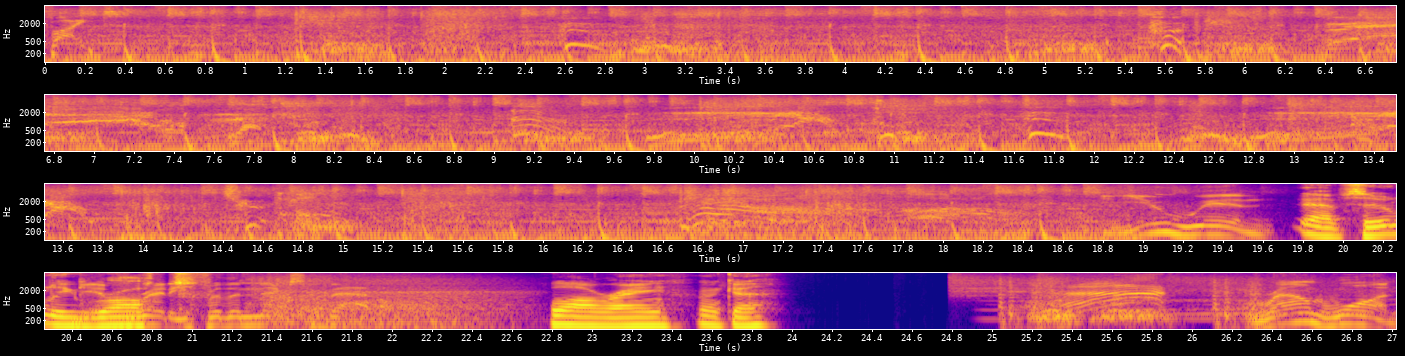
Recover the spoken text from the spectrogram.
Fight. You win. Absolutely Get ready rocked. for the next battle. Warang. Okay. Round one.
